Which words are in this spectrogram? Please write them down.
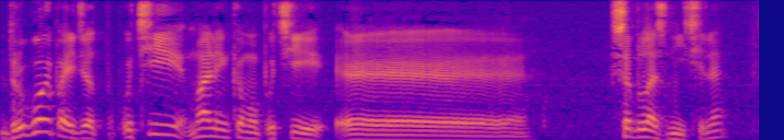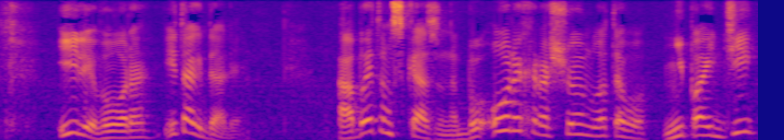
другой пойдет по пути, маленькому пути э, соблазнителя или вора и так далее. Об этом сказано, «Буоры хорошо им того, не пойди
